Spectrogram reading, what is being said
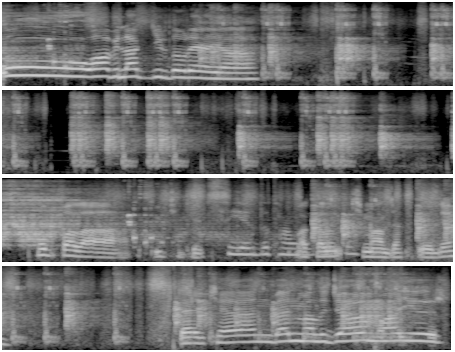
Oo abi lag girdi oraya ya. Hoppala. 3-2. Sıyırdı tam. Bakalım kim alacak böyle. Derken ben mi alacağım? Hayır.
